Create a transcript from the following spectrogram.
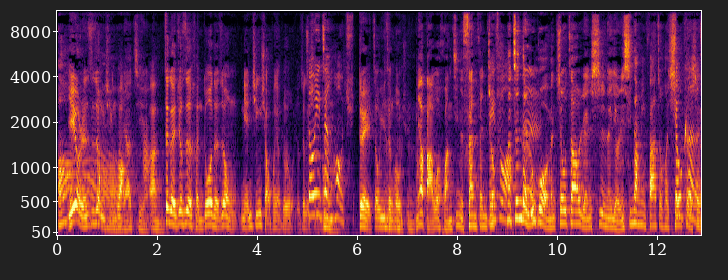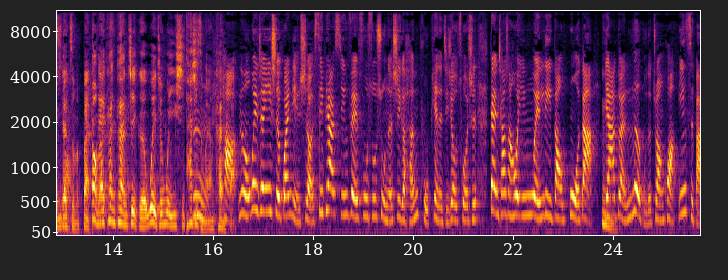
哦，也有人是这种情况，了解。啊，这个就是很多的这种年轻小朋友都有有这个周一症候群，对，周一症候群，我们要把握黄金的三分钟。没错，那真的，如果我们周遭人士呢，有人心脏病发作或休克的时候，应该怎么办？那我们来看看这个魏征魏医师他是怎么样看的。好，那么魏征医师的观点是哦，CPR 心肺复苏术呢是一个很普遍的急救措施，但常常会因为力道过大压断肋骨的状况，因此把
